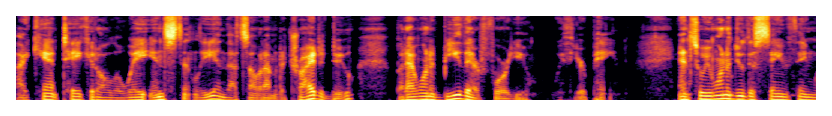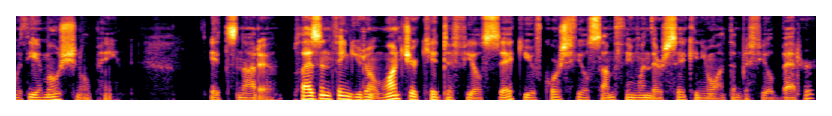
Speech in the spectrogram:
I can't take it all away instantly, and that's not what I'm going to try to do, but I want to be there for you with your pain. And so we want to do the same thing with the emotional pain. It's not a pleasant thing. You don't want your kid to feel sick. You, of course, feel something when they're sick and you want them to feel better.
